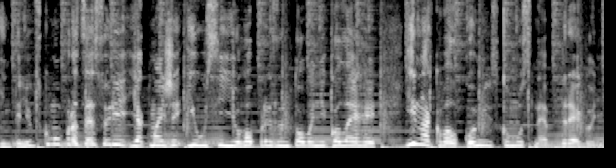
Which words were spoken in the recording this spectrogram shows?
інтелівському процесорі, як майже і усі його презентовані колеги, і на квалкомівському Snapdragon.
